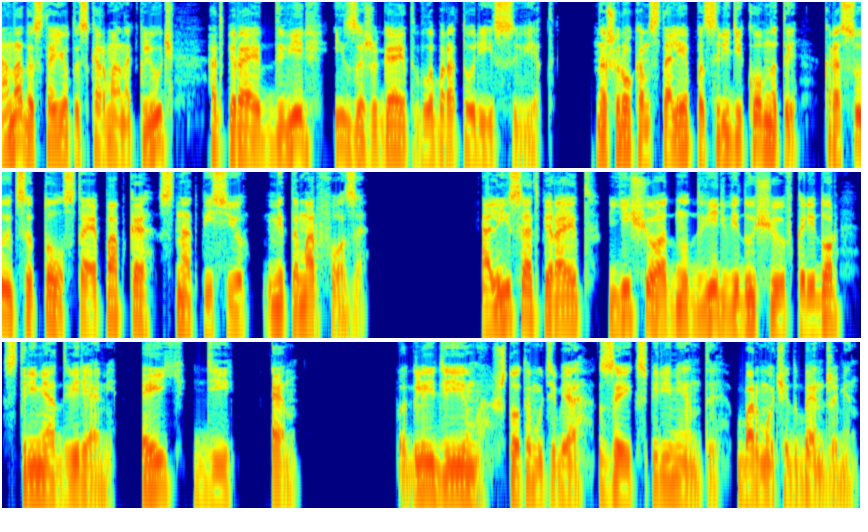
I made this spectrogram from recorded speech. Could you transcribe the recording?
Она достает из кармана ключ, отпирает дверь и зажигает в лаборатории свет. На широком столе посреди комнаты красуется толстая папка с надписью «Метаморфоза». Алиса отпирает еще одну дверь, ведущую в коридор с тремя дверями — A, D, N. «Поглядим, что там у тебя за эксперименты», — бормочет Бенджамин.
